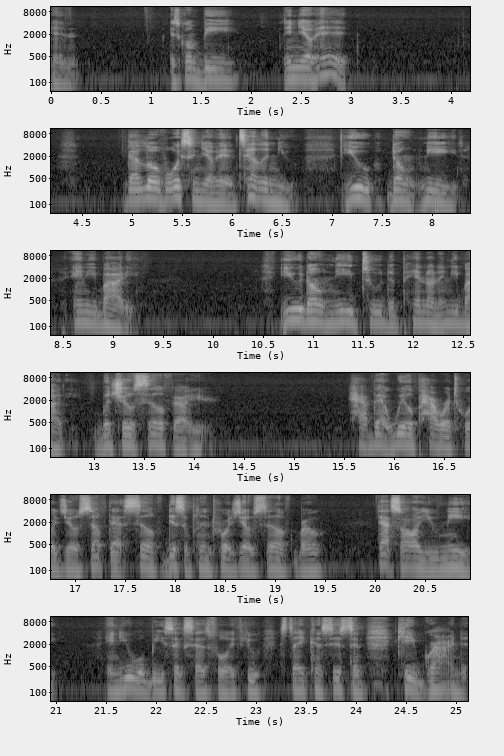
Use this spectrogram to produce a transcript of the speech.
And it's gonna be in your head that little voice in your head telling you you don't need anybody. You don't need to depend on anybody but yourself out here. Have that willpower towards yourself, that self-discipline towards yourself, bro. That's all you need. And you will be successful if you stay consistent, keep grinding.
